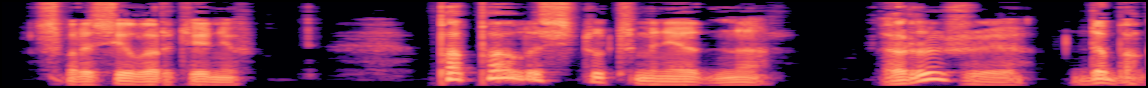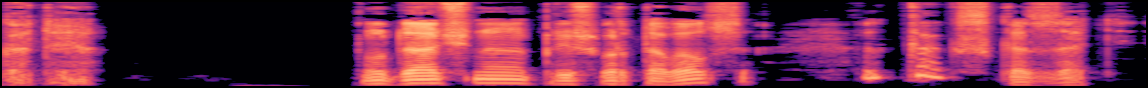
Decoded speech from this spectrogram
— спросил Артенев. — Попалась тут мне одна, рыжая да богатая. Удачно пришвартовался. Как сказать?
